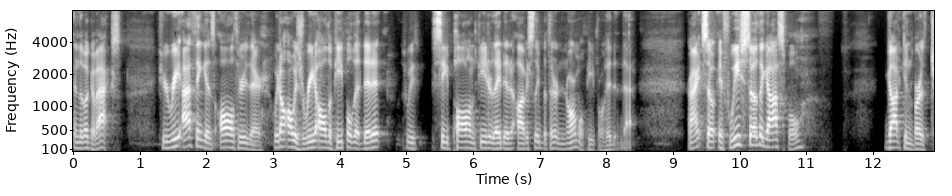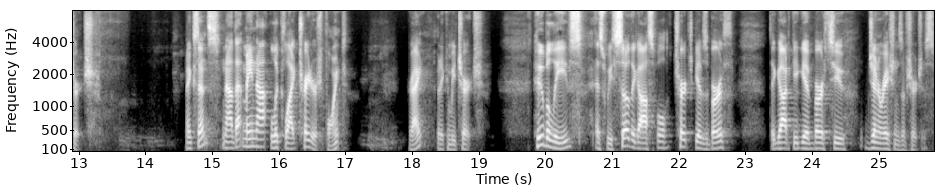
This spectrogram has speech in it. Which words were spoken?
in the book of Acts. If you read, I think it's all through there. We don't always read all the people that did it. We see Paul and Peter, they did it obviously, but they're normal people who did that. Right? So if we sow the gospel, God can birth church. Make sense? Now that may not look like Trader's Point, right? But it can be church. Who believes as we sow the gospel, church gives birth, that God could give birth to generations of churches?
